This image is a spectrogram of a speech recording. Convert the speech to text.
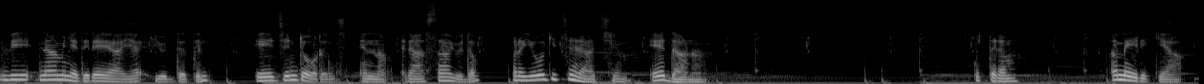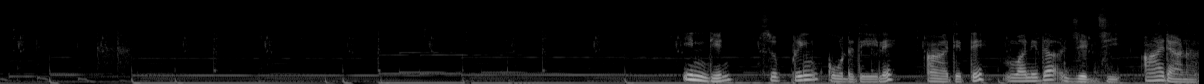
വിയറ്റ്നാമിനെതിരെയായ യുദ്ധത്തിൽ ഏജന്റ് ഓറഞ്ച് എന്ന രാസായുധം പ്രയോഗിച്ച രാജ്യം ഏതാണ്? ഉത്തരം അമേരിക്ക. ഇന്ത്യൻ സുപ്രീം കോടതിയിലെ ആദ്യത്തെ വനിതാ ജഡ്ജി ആരാണ്?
